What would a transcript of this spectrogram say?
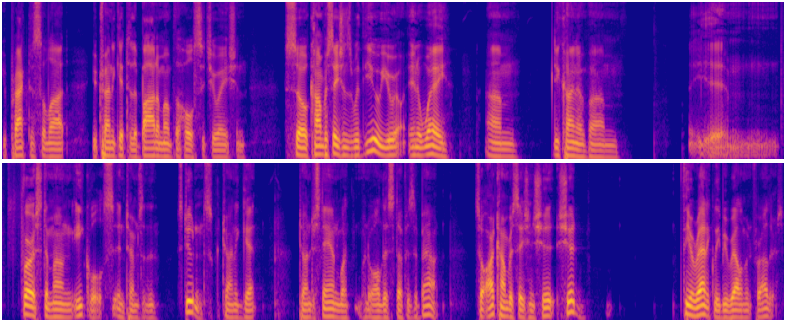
you practice a lot. You're trying to get to the bottom of the whole situation. So conversations with you, you're in a way, um, you kind of um, um, first among equals in terms of the students trying to get to understand what, what all this stuff is about. So our conversation should should theoretically be relevant for others.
